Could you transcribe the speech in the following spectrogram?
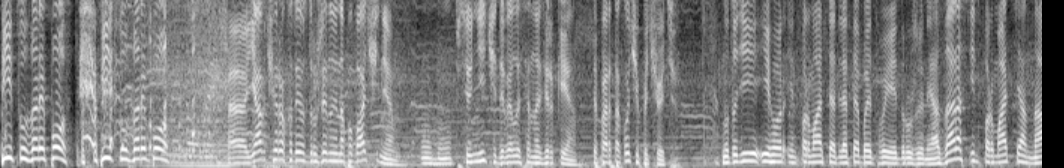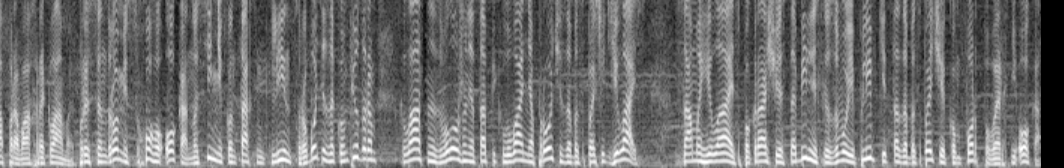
Піцу за репост. Піцу за репост. Е, я вчора ходив з дружиною на побачення. Всю ніч дивилися на зірки. Тепер так очі печуть. Ну тоді, Ігор, інформація для тебе і твоєї дружини. А зараз інформація на правах реклами. При синдромі сухого ока, носінні контактних лінз, роботі за комп'ютером, класне зволоження та піклування про очі забезпечить Гілайс. Саме Гілайс покращує стабільність сльозової плівки та забезпечує комфорт поверхні ока,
